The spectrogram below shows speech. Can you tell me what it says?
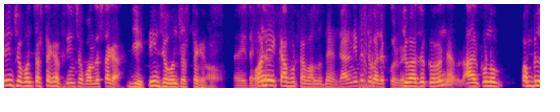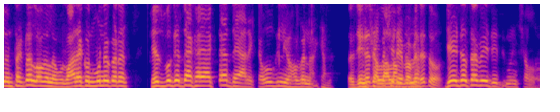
তিনশো পঞ্চাশ টাকা তিনশো পঞ্চাশ টাকা? জি তিনশো পঞ্চাশ টাকা অনেক কাপড়টা ভালো দেন। যারা যোগাযোগ করবে। যোগাযোগ করবেন আর কোনো কমপ্লেন থাকলে লগে লগে বলব। আর এখন মনে করেন ফেসবুকে দেখায় একটা দেয় আরেকটা ওগুলি হবে না এখানে। যেটা চাবে এটাই তুমি ইনশাল্লাহ।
